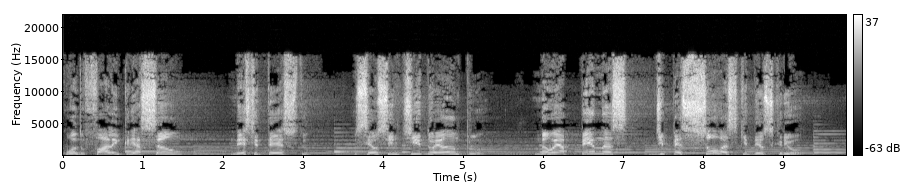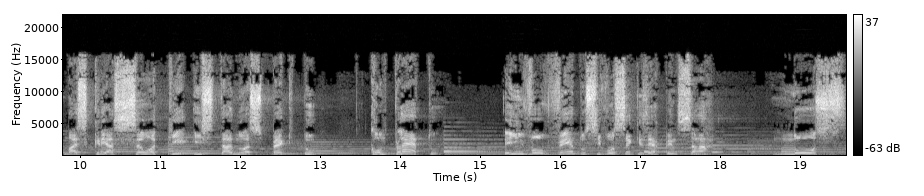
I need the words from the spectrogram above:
Quando fala em criação, neste texto, o seu sentido é amplo não é apenas de pessoas que Deus criou, mas criação aqui está no aspecto completo, envolvendo, se você quiser pensar, nos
